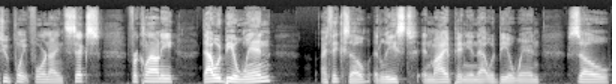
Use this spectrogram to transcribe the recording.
2.496 for Clowney. That would be a win. I think so. At least in my opinion, that would be a win. So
